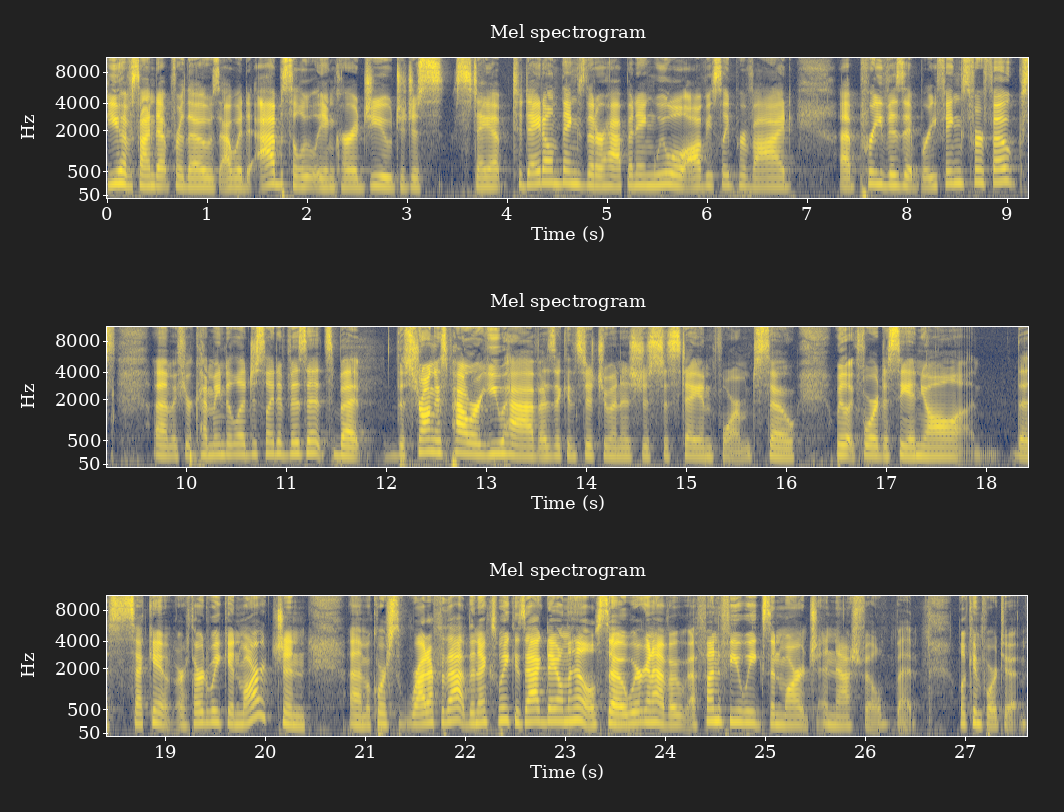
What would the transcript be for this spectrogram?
if you have signed up for those, I would absolutely encourage you to just stay up to date on things that are happening. We will obviously provide uh, pre visit briefings for folks um, if you're coming to legislative visits, but the strongest power you have as a constituent is just to stay informed. So we look forward to seeing y'all the second or third week in March. And um, of course, right after that, the next week is Ag Day on the Hill. So we're going to have a, a fun few weeks in March in Nashville. But looking forward to it.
